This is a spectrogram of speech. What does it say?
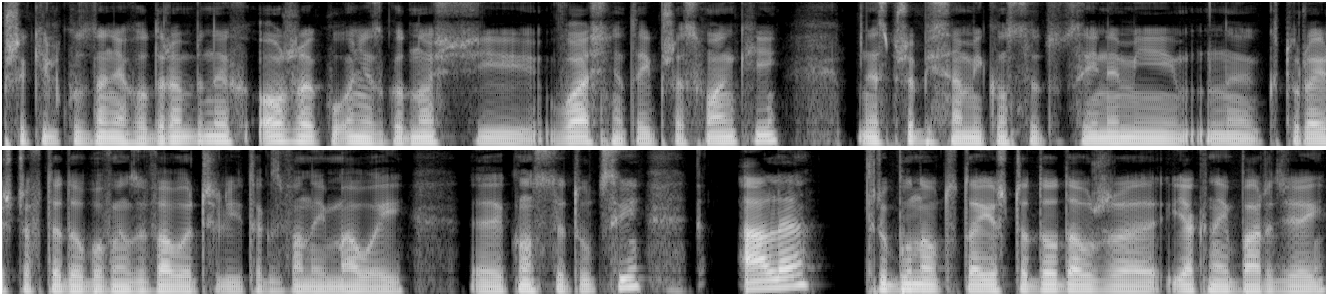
przy kilku zdaniach odrębnych orzekł o niezgodności właśnie tej przesłanki z przepisami konstytucyjnymi, które jeszcze wtedy obowiązywały, czyli tak zwanej małej konstytucji, ale Trybunał tutaj jeszcze dodał, że jak najbardziej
